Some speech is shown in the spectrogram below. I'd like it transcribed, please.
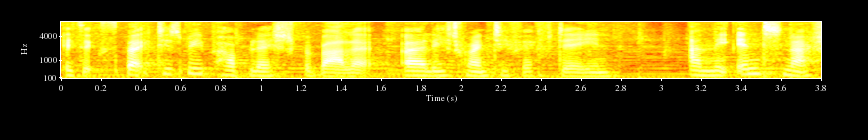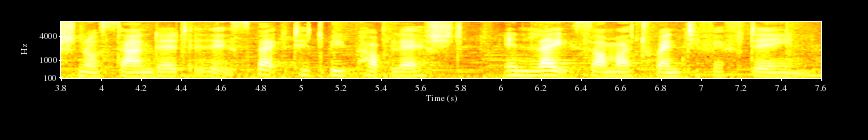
is expected to be published for ballot early 2015, and the international standard is expected to be published in late summer 2015.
